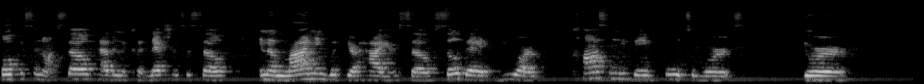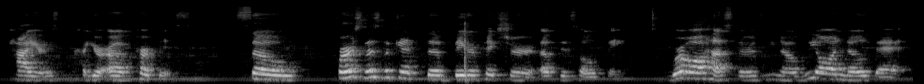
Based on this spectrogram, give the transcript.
focusing on self, having a connection to self, and aligning with your higher self so that you are constantly being pulled towards your higher your uh, purpose. So first let's look at the bigger picture of this whole thing. We're all hustlers you know we all know that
